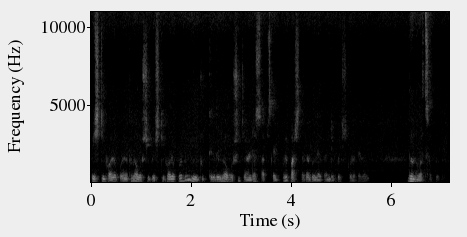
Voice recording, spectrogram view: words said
পেজটি ফলো করে না তাহলে অবশ্যই পেজটি ফলো করবেন, ইউটিউব থেকে দেখলে অবশ্যই চ্যানেলটা সাবস্ক্রাইব করে পাশে থাকা বেল আইকনটি প্রেস করে দেবেন। ধন্যবাদ সকলকে।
